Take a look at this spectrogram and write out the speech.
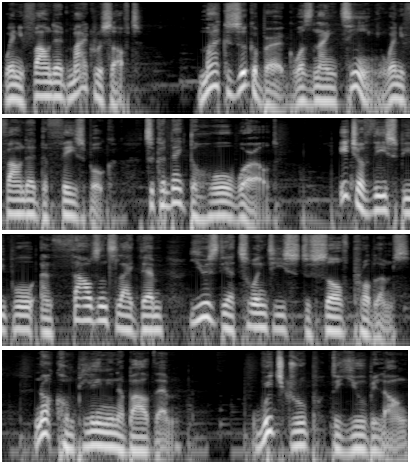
when he founded Microsoft. Mark Zuckerberg was 19 when he founded the Facebook to connect the whole world. Each of these people and thousands like them used their 20s to solve problems, not complaining about them. Which group do you belong?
